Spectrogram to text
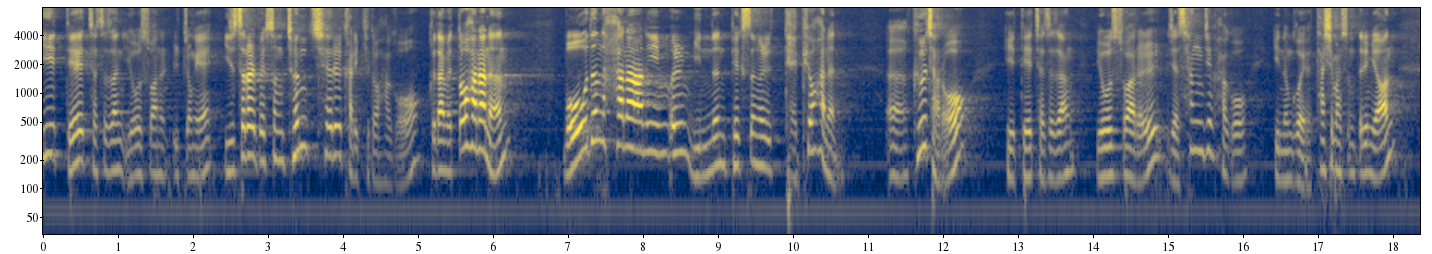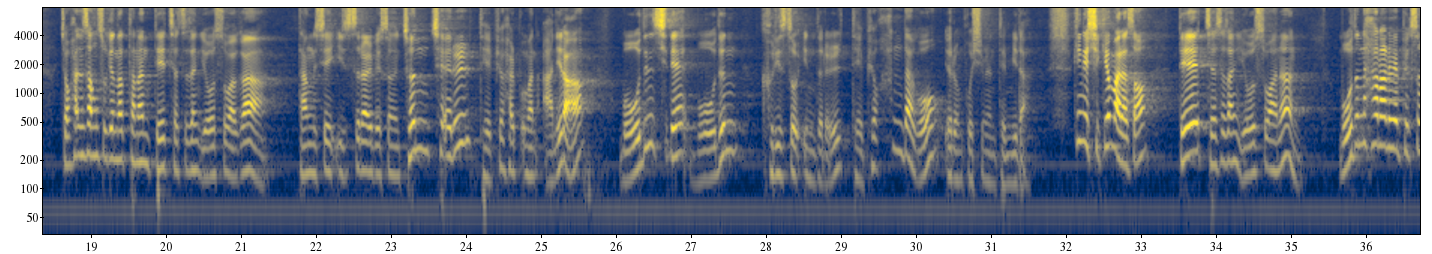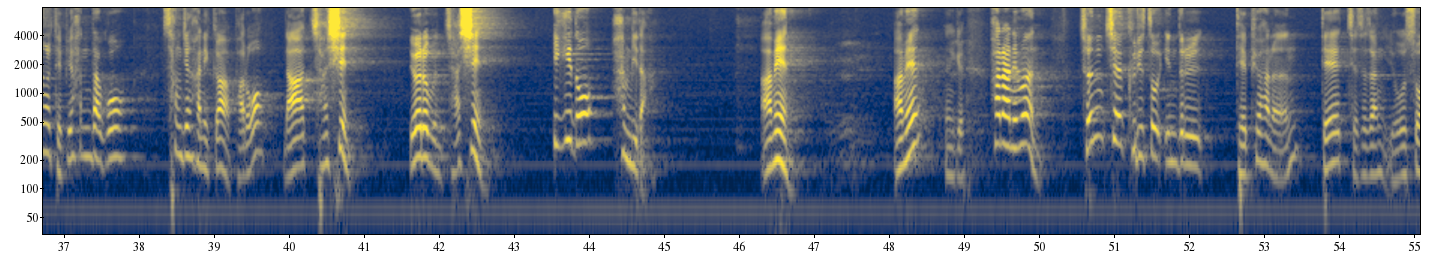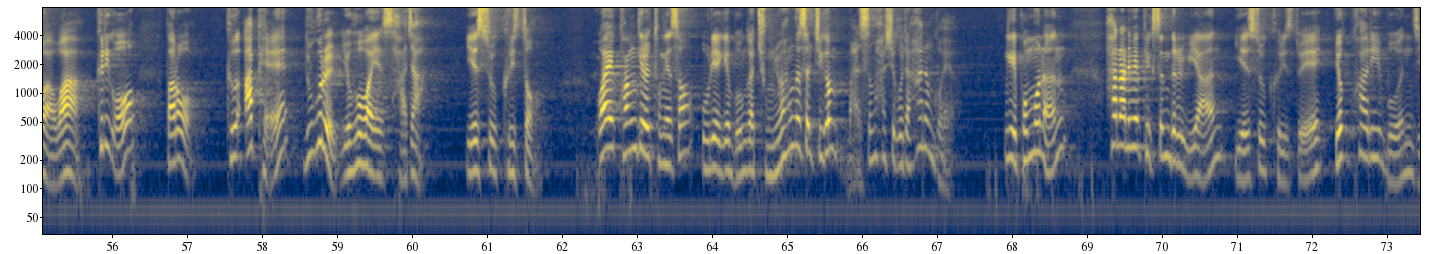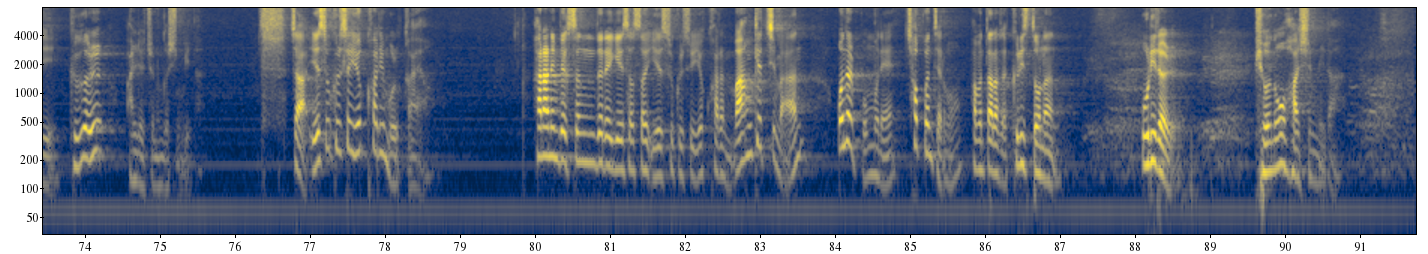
이 대제사장 여호수아는 일종의 이스라엘 백성 전체를 가리키도 하고 그 다음에 또 하나는 모든 하나님을 믿는 백성을 대표하는 어, 그 자로 이 대제사장 여호수아를 이제 상징하고 있는 거예요. 다시 말씀드리면 저 환상 속에 나타난 대제사장 여호수아가 당시에 이스라엘 백성 전체를 대표할 뿐만 아니라 모든 시대 모든 그리스도인들을 대표한다고 여러분 보시면 됩니다. 그러니까 쉽게 말해서 대제사장 여호수아는 모든 하나님의 백성을 대표한다고 상징하니까 바로 나 자신, 여러분 자신이기도 합니다. 아멘. 아멘. 그러니까 하나님은 전체 그리스도인들을 대표하는 대제사장 여호수아와 그리고 바로 그 앞에 누구를 여호와의 사자 예수 그리스도 와의 관계를 통해서 우리에게 뭔가 중요한 것을 지금 말씀하시고자 하는 거예요. 이게 본문은 하나님의 백성들을 위한 예수 그리스도의 역할이 뭔지 그걸 알려주는 것입니다. 자, 예수 그리스도의 역할이 뭘까요? 하나님 백성들에게 있어서 예수 그리스도의 역할은 많겠지만 오늘 본문의 첫 번째로 한번 따라서 그리스도는 우리를 변호하십니다.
